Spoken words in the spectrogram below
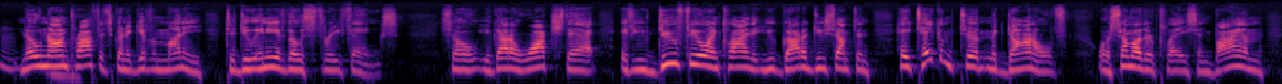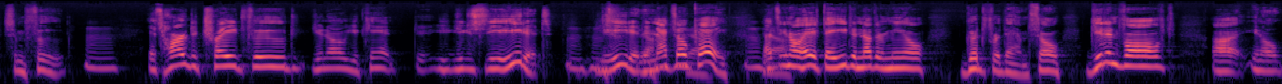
No nonprofit's going to give them money to do any of those three things. So you got to watch that. If you do feel inclined that you got to do something, hey, take them to McDonald's or some other place and buy them some food. Mm. It's hard to trade food. You know, you can't. You, you just you eat it. Mm-hmm. You eat it, and that's Yeah. okay. Mm-hmm. That's you know, hey, if they eat another meal, good for them. So get involved. Uh, you know,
